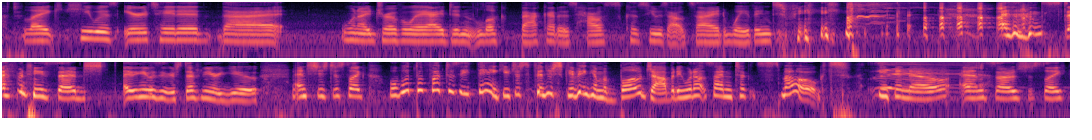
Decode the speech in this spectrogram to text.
What? Like he was irritated that when I drove away, I didn't look back at his house because he was outside waving to me. and then Stephanie said, sh- I think it was either Stephanie or you, and she's just like, "Well, what the fuck does he think? You just finished giving him a blowjob, and he went outside and took smoked, you know." And so I was just like,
